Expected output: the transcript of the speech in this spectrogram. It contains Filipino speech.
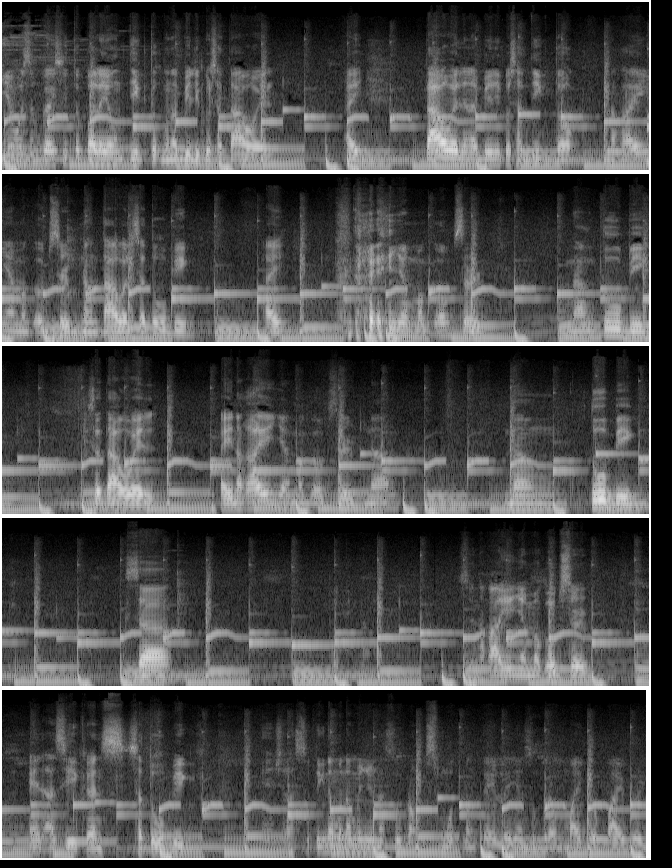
Yo, what's up guys? Ito pala yung TikTok na nabili ko sa towel. Ay, towel na nabili ko sa TikTok na kaya niya mag-observe ng towel sa tubig. Ay, kaya niya mag-observe ng tubig sa towel. Ay, nakaya niya mag-observe ng ng tubig sa so, nakaya niya mag-observe and a sequence sa tubig. Ayan siya. So, tingnan mo naman yun na sobrang smooth ng tela niya. Sobrang microfiber.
